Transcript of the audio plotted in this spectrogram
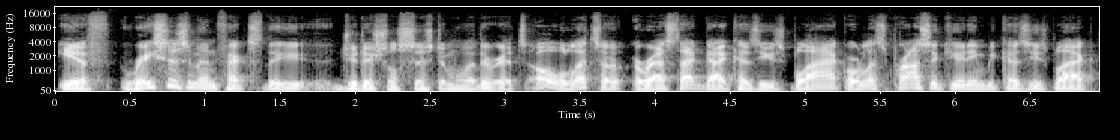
If racism infects the judicial system, whether it's oh let's arrest that guy because he's black, or let's prosecute him because he's black,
